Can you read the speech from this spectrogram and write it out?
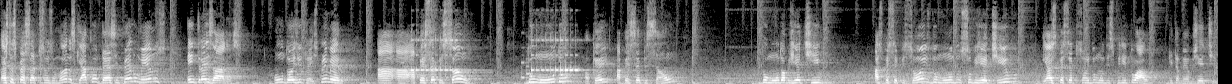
Estas percepções humanas que acontecem pelo menos em três áreas: um, dois e três. Primeiro, a, a, a percepção do mundo, ok? A percepção do mundo objetivo, as percepções do mundo subjetivo e as percepções do mundo espiritual, que também é objetivo.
